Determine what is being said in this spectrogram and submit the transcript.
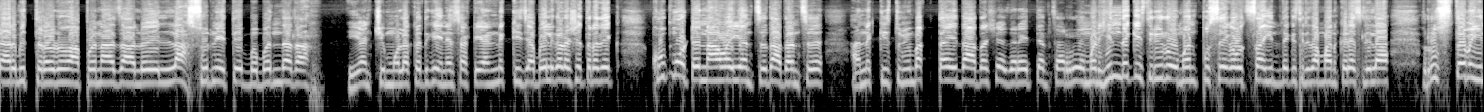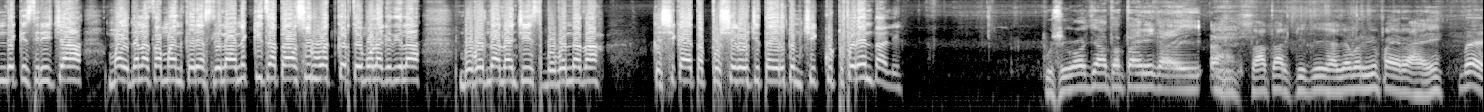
नमस्कार मित्रांनो आपण आज आलोय लासूर नेते बबन दादा यांची मुलाखत घेण्यासाठी आणि नक्कीच या बैलगाडा क्षेत्रात एक खूप मोठं नाव आहे यांचं दादांचं. आणि नक्कीच तुम्ही बघताय दादा शेजारी आहेत त्यांचा रोमन हिंद केसरी रोमन पुसेगावचा हिंद केसरीचा मानकरी असलेला रुस्तम हिंद केसरीच्या मैदानाचा मानकरी असलेला. नक्कीच आता सुरुवात करतोय मुलाखतीला. बबन दादांची बबन दादा कशी काय आता पुसेगावची तयारी तुमची कुठपर्यंत आली? पुशेगावची आता तारीख आहे सहा तारखेची ह्याच्यावर बी पायरा आहे. बर.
